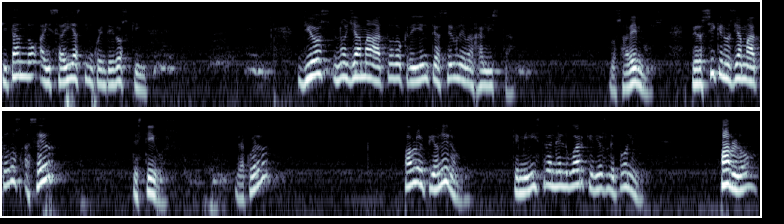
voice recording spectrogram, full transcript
citando a Isaías 52.15. Dios no llama a todo creyente a ser un evangelista, lo sabemos, pero sí que nos llama a todos a ser testigos. ¿De acuerdo? Pablo el pionero, que ministra en el lugar que Dios le pone. Pablo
